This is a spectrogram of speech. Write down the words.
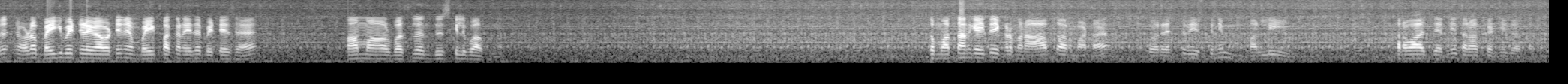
సరే ఎవడో బైక్ పెట్టాడు కాబట్టి నేను బైక్ పక్కన అయితే పెట్టేశా. మా అమ్మ బస్సులో దూసుకెళ్ళిపోతున్నా. సో మొత్తానికి అయితే ఇక్కడ మనం ఆపుతాం అనమాట సో రెస్ట్ తీసుకుని మళ్ళీ తర్వాత జర్నీ తర్వాత కంటిన్యూ చేస్తాం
